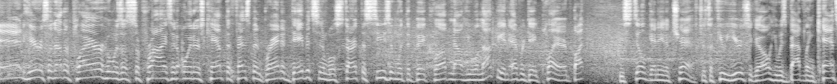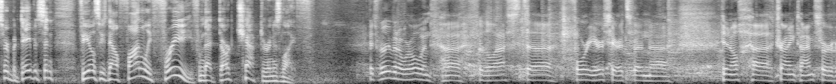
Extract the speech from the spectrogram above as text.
And here's another player who was a surprise in Oilers camp. Defenseman Brandon Davidson will start the season with the big club. Now, he will not be an everyday player, but he's still getting a chance. Just a few years ago, he was battling cancer, but Davidson feels he's now finally free from that dark chapter in his life. It's really been a whirlwind uh, for the last uh, four years here. It's been, uh, you know, uh, trying times for,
